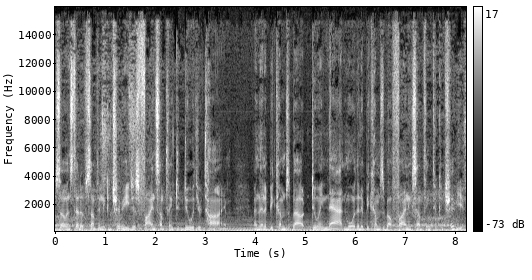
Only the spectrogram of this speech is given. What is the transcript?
So instead of something to contribute, you just find something to do with your time and then it becomes about doing that more than it becomes about finding something to contribute.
